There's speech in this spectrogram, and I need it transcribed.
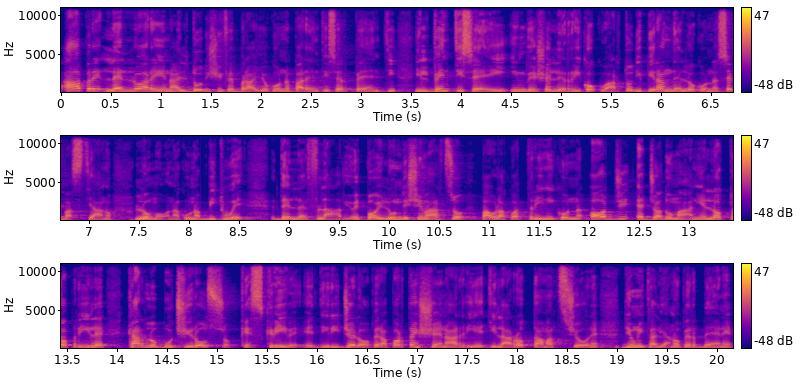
Apre l'Ello Arena il 12 febbraio con Parenti Serpenti, il 26 invece l'Enrico IV di Pirandello con Sebastiano Lo Monaco, un abitué del Flavio. E poi l'11 marzo Paola Quattrini con Oggi è già domani e l'8 aprile Carlo Buccirosso, che scrive e dirige l'opera, porta in scena a Rieti la rottamazione di un italiano per bene.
